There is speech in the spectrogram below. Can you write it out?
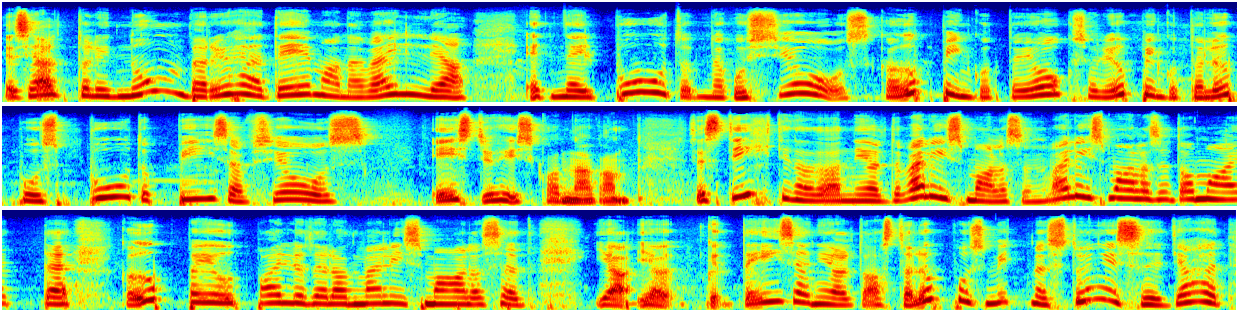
ja sealt tuli number ühe teemana välja, et neil puudub nagu seos ka õpingute jooksul ja õpingute lõpus puudub piisav seos Eesti ühiskonnaga. sest tihti nad on nii-öelda välismaalased, välismaalased omaette, ka õppejõud paljudel on välismaalased ja, ja teise nii-öelda aasta lõpus mitmes tunnistasid jah, et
